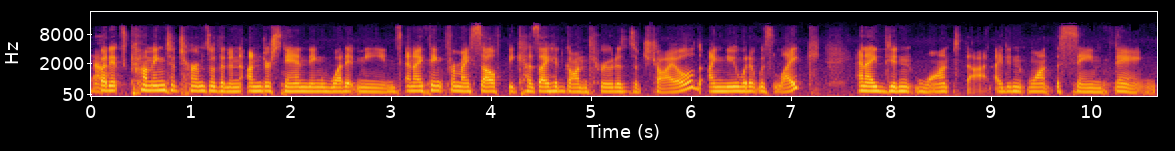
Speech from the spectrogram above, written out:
yeah. but it's coming to terms with it and understanding what it means and i think for myself because i had gone through it as a child i knew what it was like and i didn't want that i didn't want the same thing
